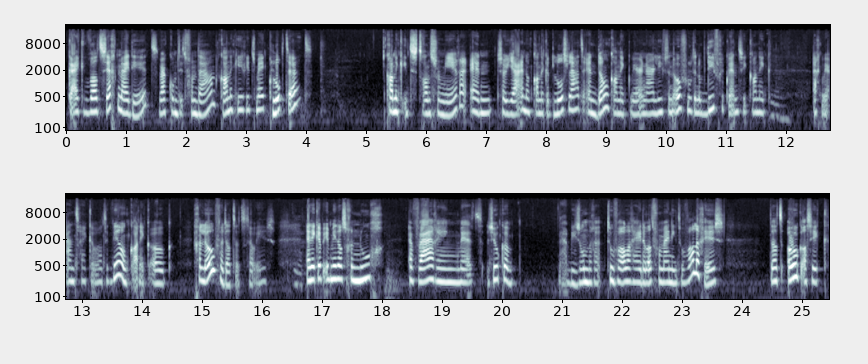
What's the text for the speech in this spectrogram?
Kijk, wat zegt mij dit? Waar komt dit vandaan? Kan ik hier iets mee? Klopt het? Kan ik iets transformeren? En zo ja, en dan kan ik het loslaten. En dan kan ik weer naar liefde en overvloed. En op die frequentie kan ik Ja. eigenlijk weer aantrekken wat ik wil. En kan ik ook geloven dat het zo is. Ja. En ik heb inmiddels genoeg ervaring met zulke nou, bijzondere toevalligheden, wat voor mij niet toevallig is. Dat ook als ik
